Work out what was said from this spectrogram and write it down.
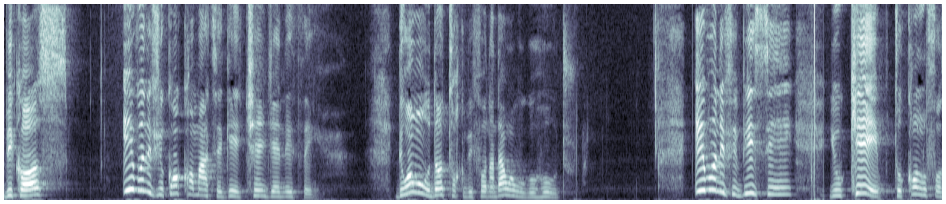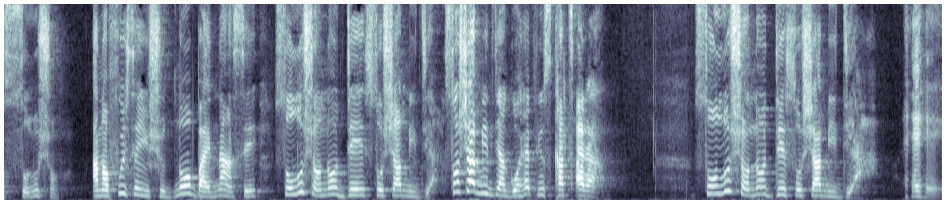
Because even if you can't come out again change anything the one we don talk before na that one we go hold even if e be say you came to come look for solution and of which say you should know by now say solution no dey social media social media go help you scatter am solution no dey social media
